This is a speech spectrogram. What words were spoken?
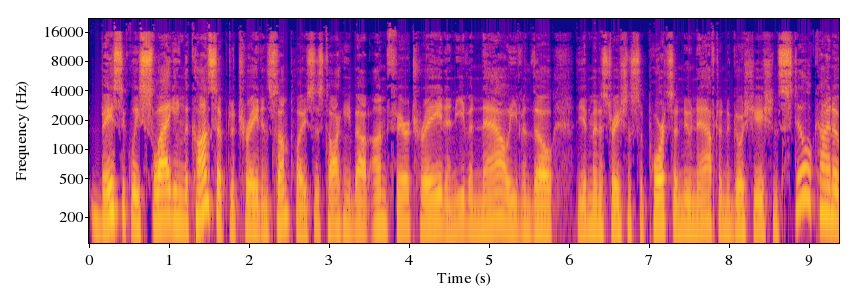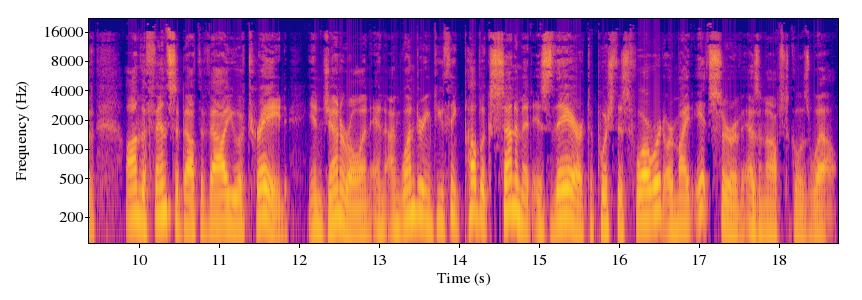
basically slagging the concept of trade in some places, talking about unfair trade, and even now, even though the administration supports a new NAFTA negotiation, still kind of on the fence about the value of trade in general. And, and I'm wondering, do you think public sentiment is there to push this forward, or might it serve as an obstacle as well?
